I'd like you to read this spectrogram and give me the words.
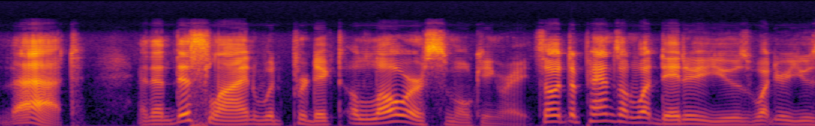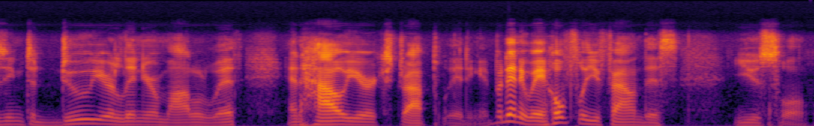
that. And then this line would predict a lower smoking rate. So it depends on what data you use, what you're using to do your linear model with, and how you're extrapolating it. But anyway, hopefully you found this useful.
